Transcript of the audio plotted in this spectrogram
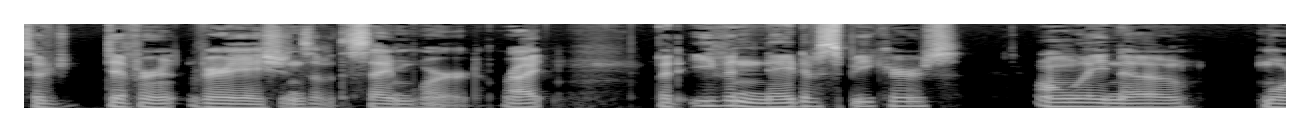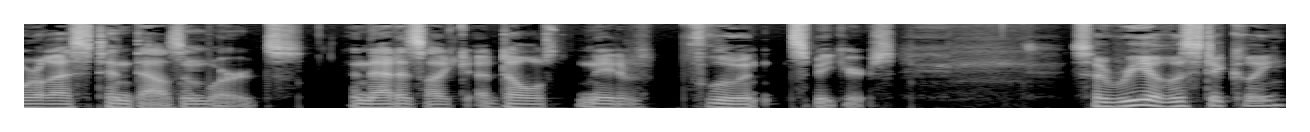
so different variations of the same word, right? But even native speakers only know more or less 10,000 words. and that is like adult native fluent speakers. So realistically,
